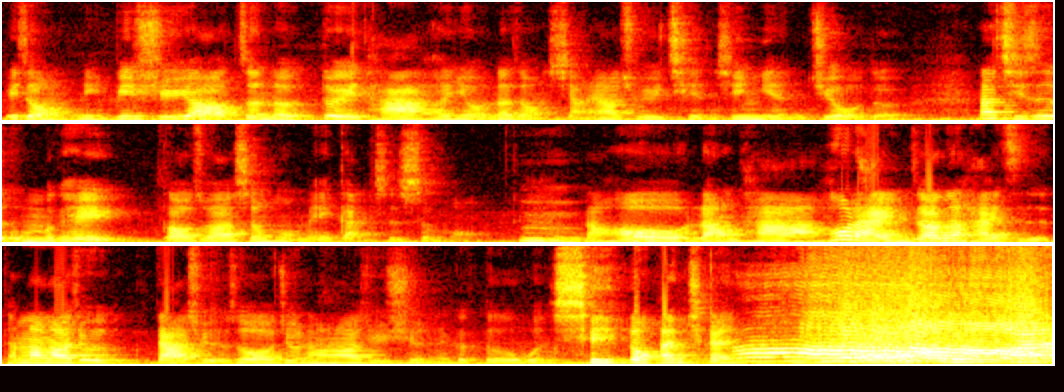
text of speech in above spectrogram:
一种你必须要真的对他很有那种想要去潜心研究的。那其实我们可以告诉他生活美感是什么。嗯，然后让他后来，你知道那孩子，他妈妈就大学的时候就让他去选那个德文系，完全跟画无关。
